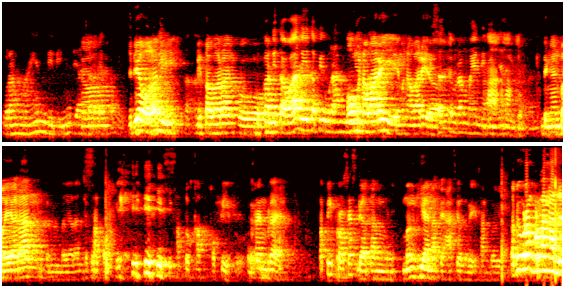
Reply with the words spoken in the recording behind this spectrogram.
orang main di dinya di acara Oh. eta. gitu. Jadi awalnya di Heeh. ditawaran ku bukan ditawari tapi orang Oh, menawari, menawari ya. Bisa tuh orang main di Ah, dinya ah, gitu ah. kan. Dengan bayaran Dengan bayaran cukup Satu. kopi. satu cup kopi itu keren bra ya tapi proses gak akan mengkhianati hasil dari santuy tapi orang pernah ngada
